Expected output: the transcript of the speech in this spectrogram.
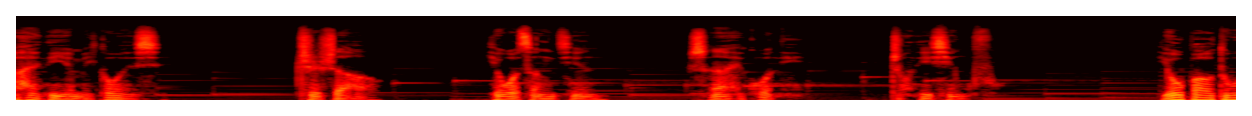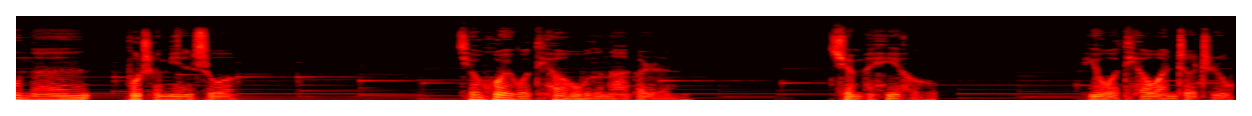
爱你也没关系，至少有我曾经深爱过你。祝你幸福。犹抱都难不遮面说，教会我跳舞的那个人，却没有与我跳完这支舞。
